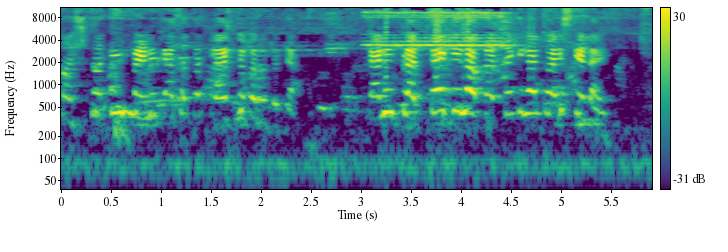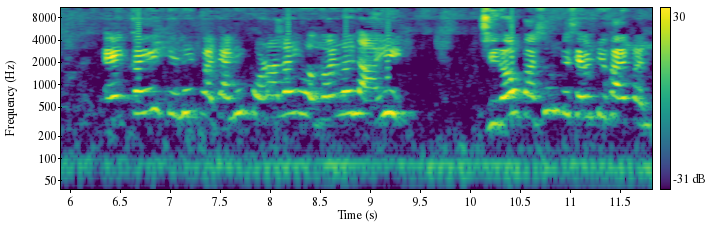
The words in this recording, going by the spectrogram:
कष्ट तीन महिने त्या सतत प्रयत्न करत होत्या. त्यांनी प्रत्येकीला प्रत्येकीला चॉईस केलाय. एकही तिने त्यांनी कोणालाही वगळलं नाही. झिरो पासून ते सेव्हन्टी फाय पर्यंत.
